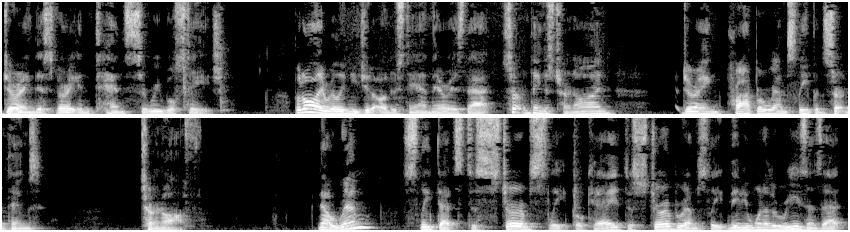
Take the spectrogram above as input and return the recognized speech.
during this very intense cerebral stage. But all I really need you to understand there is that certain things turn on during proper REM sleep and certain things turn off. Now, REM sleep that's disturbed sleep, okay? Disturbed REM sleep may be one of the reasons that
